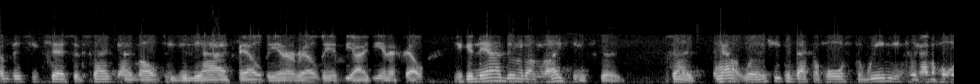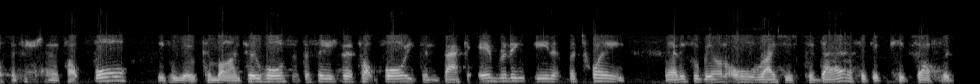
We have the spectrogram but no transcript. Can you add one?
of the success of same game multis in the AFL, the NRL, the NBA, the NFL, you can now do it on racing scoops. So how it works, you can back a horse to win into another horse to finish in the top four. You can combine two horses to finish in the top four. You can back everything in between. Now this will be on all races today. I think it kicks off at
